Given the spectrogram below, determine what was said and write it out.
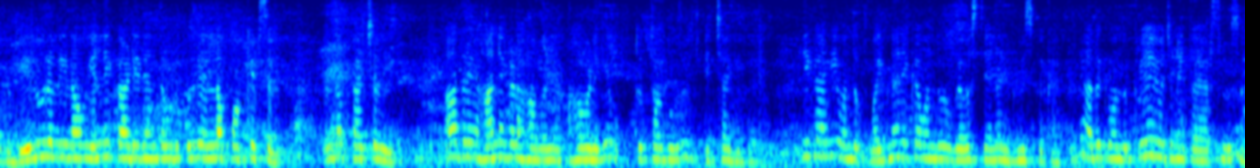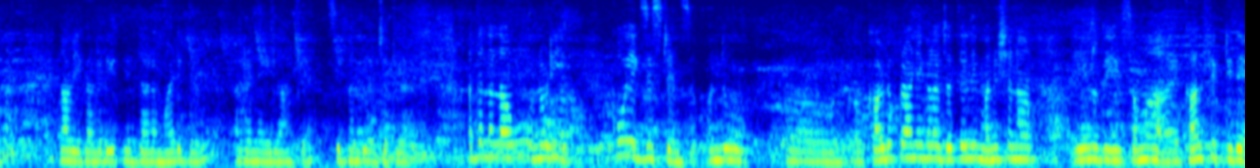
ಈಗ ಬೇಲೂರಲ್ಲಿ ನಾವು ಎಲ್ಲಿ ಕಾಡಿದೆ ಅಂತ ಹುಡುಕಿದ್ರೆ ಎಲ್ಲ ಪಾಕೆಟ್ಸಲ್ಲಿ ಎಲ್ಲ ಪ್ಯಾಚಲ್ಲಿ ಇದೆ. ಆದರೆ ಆನೆಗಳ ಹಾವಳಿ, ಹಾವಳಿಗೆ ತುತ್ತಾಗುವುದು ಹೆಚ್ಚಾಗಿದ್ದಾರೆ ಹೀಗಾಗಿ ಒಂದು ವೈಜ್ಞಾನಿಕ ಒಂದು ವ್ಯವಸ್ಥೆಯನ್ನು ನಿರ್ಮಿಸಬೇಕಾಗ್ತದೆ. ಅದಕ್ಕೆ ಒಂದು ಕ್ರಿಯಾ ಯೋಜನೆ ತಯಾರಿಸಲು ಸಹ ನಾವೀಗ ಆಲ್ರೆಡಿ ನಿರ್ಧಾರ ಮಾಡಿದ್ದೇವೆ. ಅರಣ್ಯ ಇಲಾಖೆ ಸಿಬ್ಬಂದಿಯ ಜೊತೆಯಲ್ಲಿ. ಅದನ್ನು ನಾವು ನೋಡಿ ಕೋ ಎಕ್ಸಿಸ್ಟೆನ್ಸ್ ಒಂದು ಕಾಡು ಪ್ರಾಣಿಗಳ ಜೊತೆಯಲ್ಲಿ ಮನುಷ್ಯನ ಏನು ಈ ಸಮ ಕಾನ್ಫ್ಲಿಕ್ಟ್ ಇದೆ,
